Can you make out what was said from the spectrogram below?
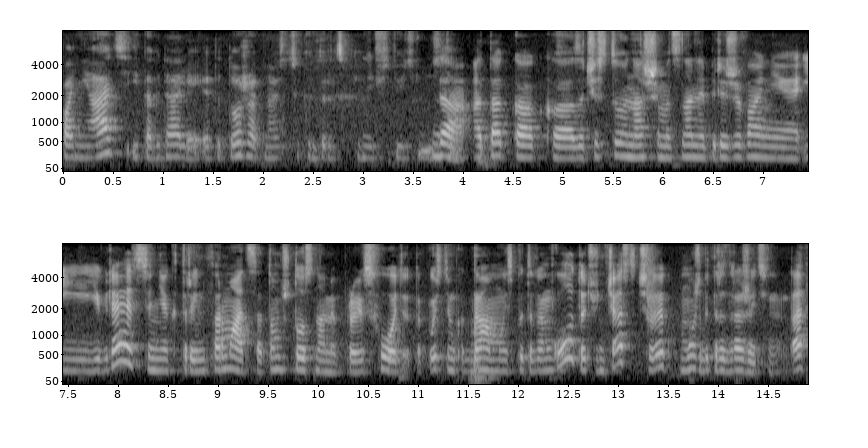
понять и так далее. Это тоже относится к интерцептивной чувствительности. Да, а так как э, зачастую наше эмоциональное переживание и является некоторой информацией о том, что с нами происходит. Допустим, когда мы испытываем голод, очень часто человек может быть раздражительным, да,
